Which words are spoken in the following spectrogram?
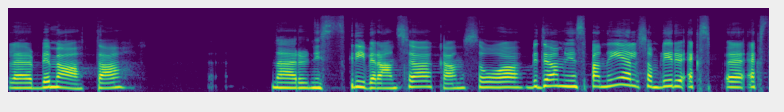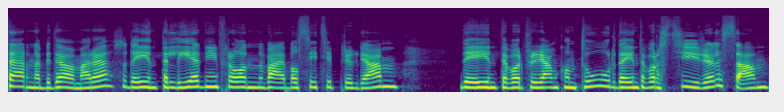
eller bemöta när ni skriver ansökan. Så bedömningspanel som blir ex, eh, externa bedömare, så det är inte ledning från Viable City-program. Det är inte vårt programkontor, det är inte vår styrelse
